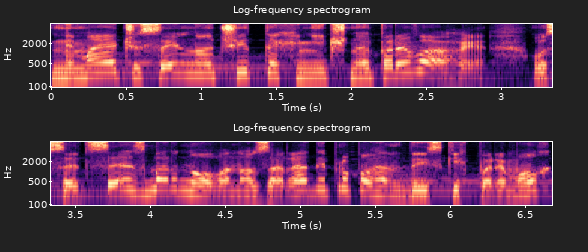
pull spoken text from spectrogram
немає чисельної чи технічної переваги. Усе це змарновано заради пропагандистських перемог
